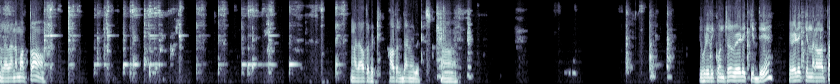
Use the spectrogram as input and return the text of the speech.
అలా వెన్న మొత్తం. అది అవతల పెట్టి అవతల దాని మీద పెట్టేసి. ఇప్పుడు ఇది కొంచెం వేడెక్కిద్ది. వేడెక్కిన తర్వాత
